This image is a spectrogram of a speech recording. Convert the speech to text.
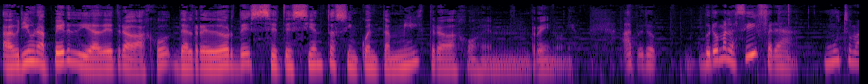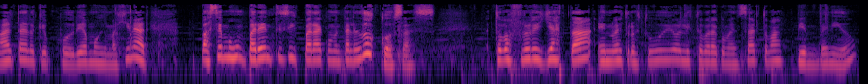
habría una pérdida de trabajo de alrededor de 750.000 trabajos en Reino Unido. Ah, pero broma la cifra, mucho más alta de lo que podríamos imaginar. Pasemos un paréntesis para comentarles dos cosas. Tomás Flores ya está en nuestro estudio, listo para comenzar. Tomás, bienvenido.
